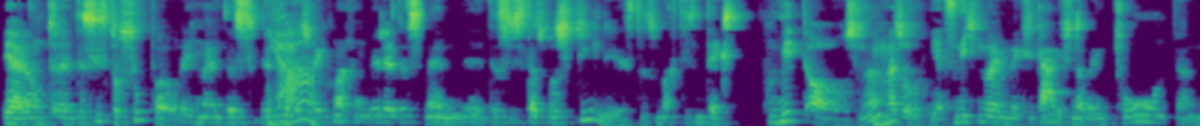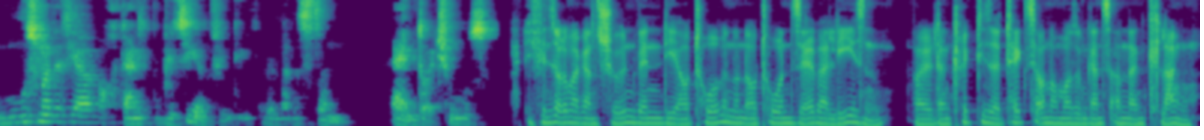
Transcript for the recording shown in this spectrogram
Ja, und äh, das ist doch super, oder? Ich meine, das, wenn ja. man das wegmachen würde, das, nein, äh, das ist das, was Stil ist. Das macht diesen Text mit aus. Ne? Mhm. Also jetzt nicht nur im Lexikalischen, aber im Ton. Dann muss man das ja auch gar nicht publizieren, finde ich, wenn man das dann eindeutschen muss. Ich finde es auch immer ganz schön, wenn die Autorinnen und Autoren selber lesen, weil dann kriegt dieser Text auch nochmal so einen ganz anderen Klang.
